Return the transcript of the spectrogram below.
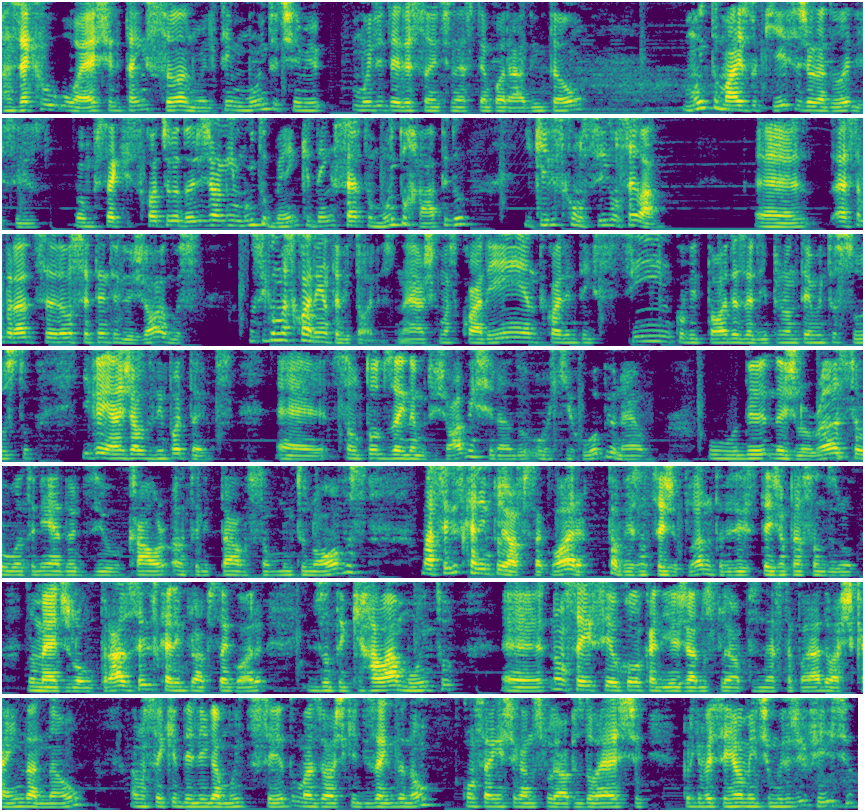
Mas é que o West ele tá insano, ele tem muito time muito interessante nessa temporada. Então, muito mais do que esses jogadores, eles vão precisar que esses quatro jogadores joguem muito bem, que deem certo muito rápido e que eles consigam, sei lá. É, essa temporada serão 72 jogos, consigam umas 40 vitórias, né? Acho que umas 40, 45 vitórias ali para não ter muito susto e ganhar jogos importantes. É, são todos ainda muito jovens, tirando o Ricky Rubio, né? O D'Angelo Russell, o Anthony Edwards e o Carl Anthony Towns são muito novos. Mas se eles querem playoffs agora, talvez não seja o plano, talvez eles estejam pensando no, no médio e longo prazo. Se eles querem playoffs agora, eles vão ter que ralar muito. É, não sei se eu colocaria já nos playoffs nessa temporada, eu acho que ainda não. A não ser que deliga muito cedo, mas eu acho que eles ainda não conseguem chegar nos playoffs do Oeste porque vai ser realmente muito difícil.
